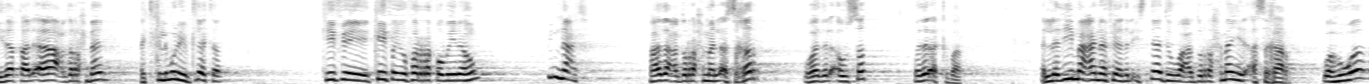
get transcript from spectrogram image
إذا قال آه عبد الرحمن؟ يتكلمون بثلاثة. كيف كيف يفرق بينهم؟ بالنعت. هذا عبد الرحمن الأصغر وهذا الأوسط وهذا الأكبر. الذي معنا في هذا الإسناد هو عبد الرحمن الأصغر وهو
